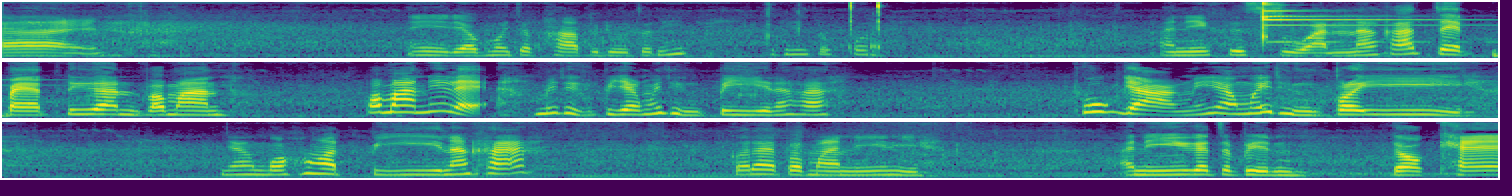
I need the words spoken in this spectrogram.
ได้นะคะนี่เดี๋ยวโมจะพาไปดูตัวนี้ตัวนี้ทุกคน อันนี้คือสวนนะคะเจ็ดแปดเดือนประมาณประมาณนี้แหละ ไม่ถึงปียังไม่ถึงปีนะคะ ทุกอย่างนี่ยังไม่ถึงปี ยังบ่ฮอดปีนะคะ ก็ได้ประมาณนี้นี่ อันนี้ก็จะเป็นดอกแคร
